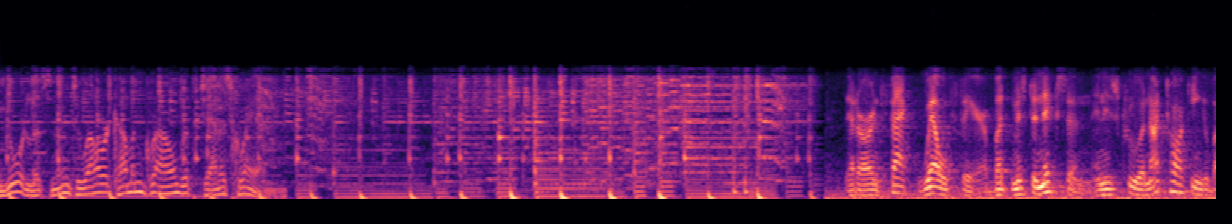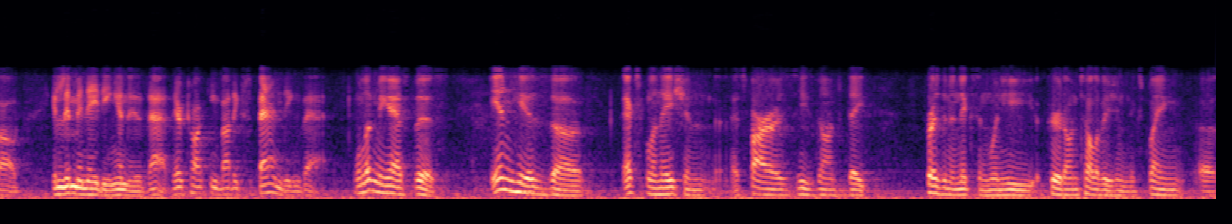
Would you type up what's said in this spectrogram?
You're listening to Our Common Ground with Janice Graham. That are in fact welfare. But Mr. Nixon and his crew are not talking about eliminating any of that. They're talking about expanding that. Well, let me ask this. In his uh, explanation, as far as he's gone to date, President Nixon, when he appeared on television explaining uh,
